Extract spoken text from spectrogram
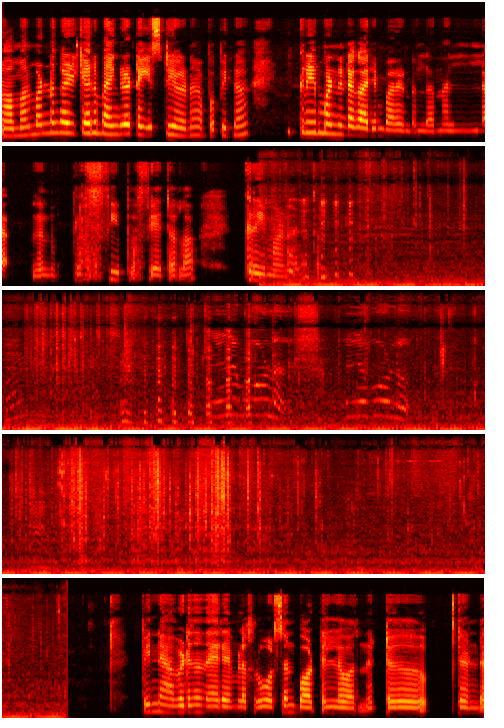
നോർമൽ മണ്ണും കഴിക്കാൻ ഭയങ്കര ടേസ്റ്റിയാണ് അപ്പോൾ പിന്നെ ഈ ക്രീം ബണ്ണിന്റെ കാര്യം പറയണ്ടല്ലോ. നല്ല പ്ലഫി പ്ലഫി ആയിട്ടുള്ള ക്രീമാണ് ഇത് പിന്നെ അവിടുന്ന് നേരെ നമ്മൾ ഫ്രോസൺ ബോട്ടിലിൽ വന്നിട്ട് രണ്ട്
